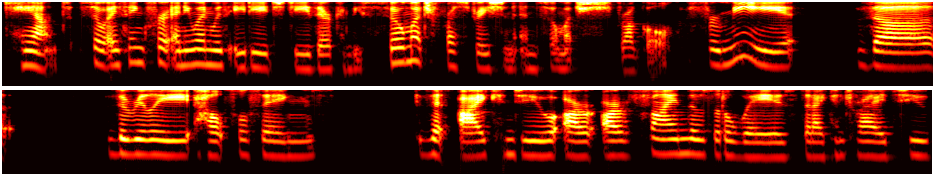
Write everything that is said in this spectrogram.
can't. So I think for anyone with ADHD, there can be so much frustration and so much struggle. For me, the the really helpful things that I can do are are find those little ways that I can try to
